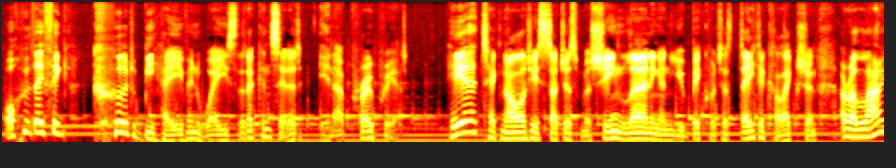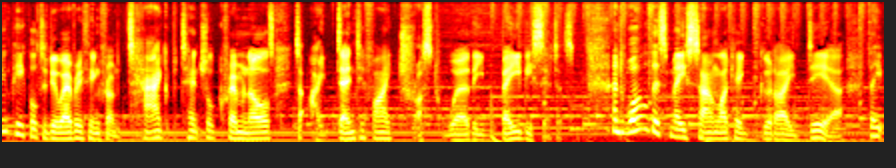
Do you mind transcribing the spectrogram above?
or who they think could behave in ways that are considered inappropriate. Here, technologies such as machine learning and ubiquitous data collection are allowing people to do everything from tag potential criminals to identify trustworthy babysitters. And while this may sound like a good idea, they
